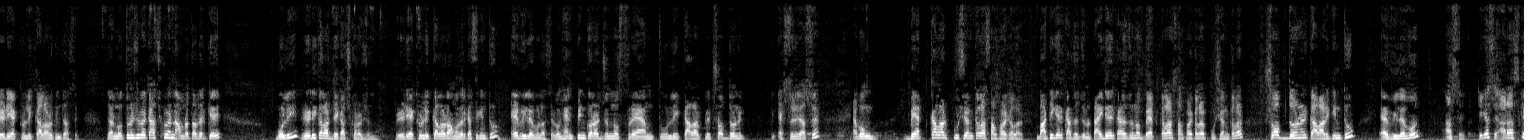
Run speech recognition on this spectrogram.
রেডি অ্যাক্টোলিক কালারও কিন্তু আছে। যারা নতুন হিসেবে কাজ করেন, আমরা তাদেরকে বলি রেডি কালার দিয়ে কাজ করার জন্য। রেডি অ্যাক্রিলিক কালারও আমাদের কাছে কিন্তু অ্যাভেলেবল আছে এবং হ্যান্ড প্রিন্ট করার জন্য ফ্রেম তুলি কালার প্লেট সব ধরনের অ্যাক্সেসরিজ আছে এবং ব্যাট কালার পুশিয়ান কালার সালফার কালার বাটিকের কাজের জন্য টাইডের কাজের জন্য ব্যাট কালার সালফার কালার পুশিয়ান কালার সব ধরনের কালার কিন্তু অ্যাভেলেবল আছে। ঠিক আছে? আর আজকে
